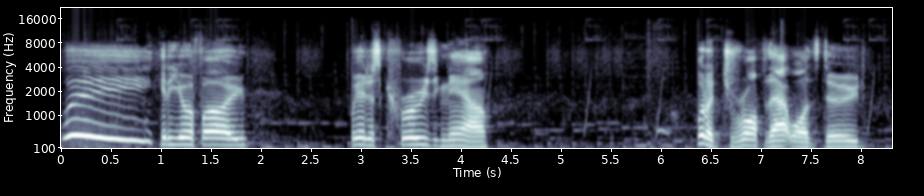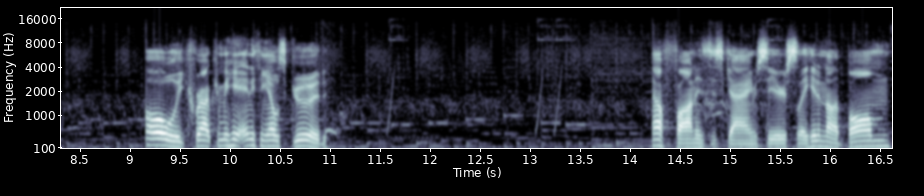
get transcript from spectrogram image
Whee! Hit a UFO. We are just cruising now. What a drop that was, dude. Holy crap, can we hit anything else good? How fun is this game, seriously? Hit another bomb.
